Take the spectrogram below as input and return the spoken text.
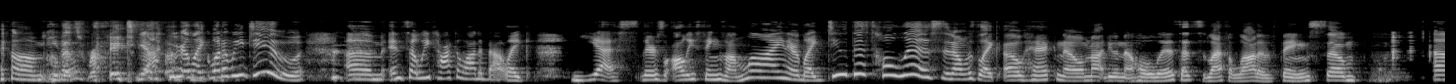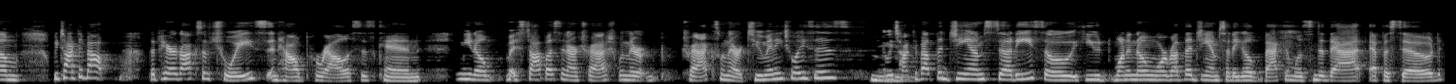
um, oh, that's right. yeah, we were like, what do we do? Um, and so we talked a lot about like, yes, there's all these things online. They're like, do this whole list, and I was like, oh heck no, I'm not doing that whole list. That's that's a lot of things. So. Um, we talked about the paradox of choice and how paralysis can, you know, stop us in our trash when there tracks when there are too many choices. Mm-hmm. And we talked about the jam study. So if you want to know more about that jam study, go back and listen to that episode.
